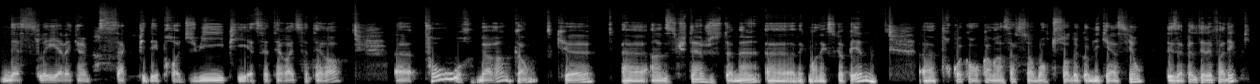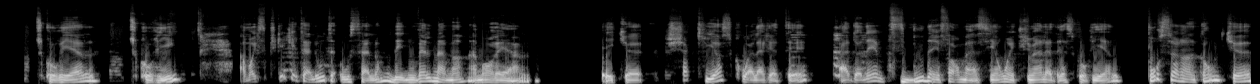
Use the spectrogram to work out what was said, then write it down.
Nestlé avec un petit sac puis des produits, puis etc., etc., euh, pour me rendre compte que euh, en discutant justement euh, avec mon ex-copine, pourquoi qu'on commençait à recevoir toutes sortes de communications, des appels téléphoniques, du courriel, du courrier. Elle m'a expliqué qu'elle était allée au, salon des nouvelles mamans à Montréal et que chaque kiosque où elle arrêtait a donné un petit bout d'information incluant l'adresse courriel pour se rendre compte que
